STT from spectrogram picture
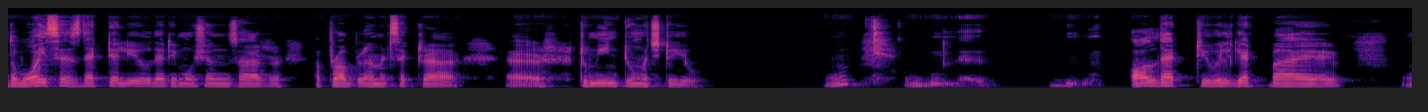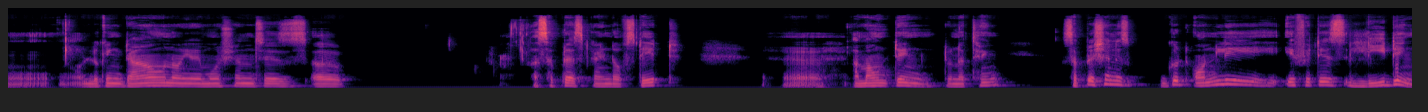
the voices that tell you that emotions are a problem, etc., uh, to mean too much to you. Hmm? All that you will get by uh, looking down on your emotions is a, a suppressed kind of state uh, amounting to nothing. Suppression is good only if it is leading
